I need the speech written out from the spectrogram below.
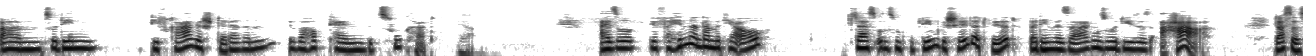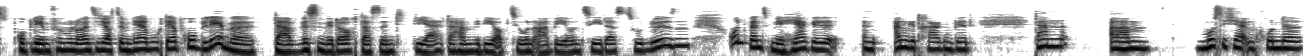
ähm, zu denen die Fragestellerin überhaupt keinen Bezug hat. Ja. Also wir verhindern damit ja auch, dass uns ein Problem geschildert wird, bei dem wir sagen so dieses, aha, das ist Problem 95 aus dem Lehrbuch der Probleme. Da wissen wir doch, das sind die, da haben wir die Option A, B und C, das zu lösen. Und wenn es mir herge angetragen wird, dann ähm, muss ich ja im Grunde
